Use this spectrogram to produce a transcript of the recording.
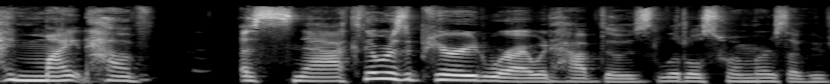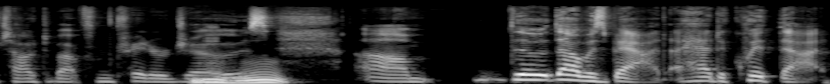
I might have a snack. There was a period where I would have those little swimmers like we've talked about from Trader Joe's. Mhm. Um, th- that was bad. I had to quit that.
